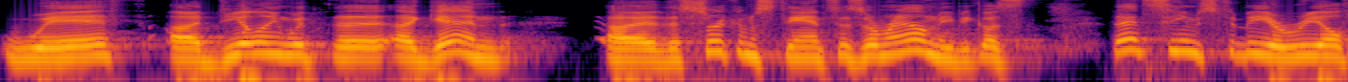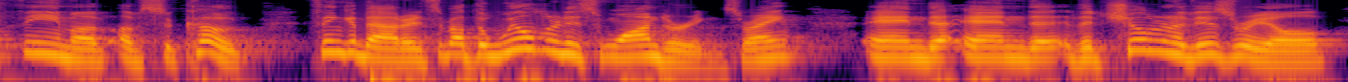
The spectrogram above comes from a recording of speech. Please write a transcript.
with uh, dealing with the, again, uh, the circumstances around me, because that seems to be a real theme of, of Sukkot. Think about it. It's about the wilderness wanderings, right? And, and the children of Israel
